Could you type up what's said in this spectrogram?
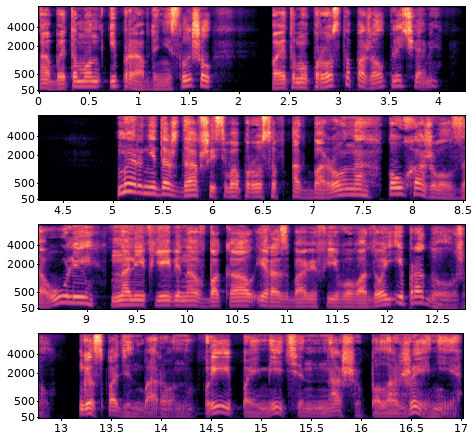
Об этом он и правда не слышал, поэтому просто пожал плечами. Мэр, не дождавшись вопросов от барона, поухаживал за Улей, налив ей вина в бокал и разбавив его водой, и продолжил. «Господин барон, вы поймите наше положение.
